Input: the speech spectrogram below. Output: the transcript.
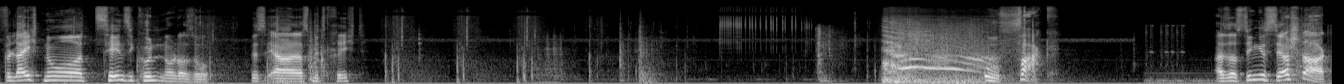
vielleicht nur 10 Sekunden oder so, bis er das mitkriegt. Oh, fuck. Also das Ding ist sehr stark.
